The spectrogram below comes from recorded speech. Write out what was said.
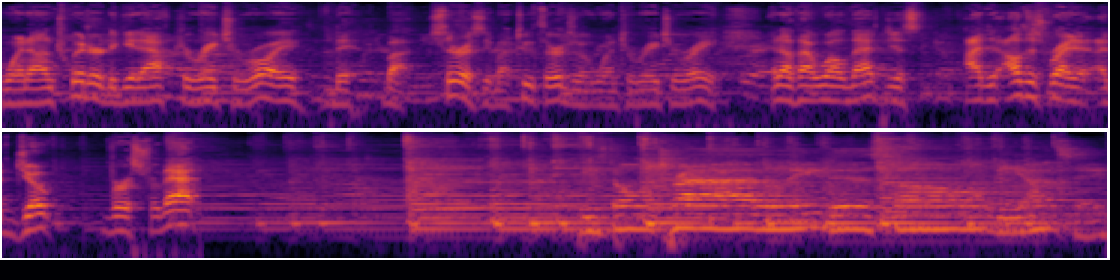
went on Twitter to get after Rachel Roy, they, about seriously about two thirds of it went to Rachael Ray. And I thought, well, that just I, I'll just write a, a joke verse for that. Don't try to lay this on Beyonce.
